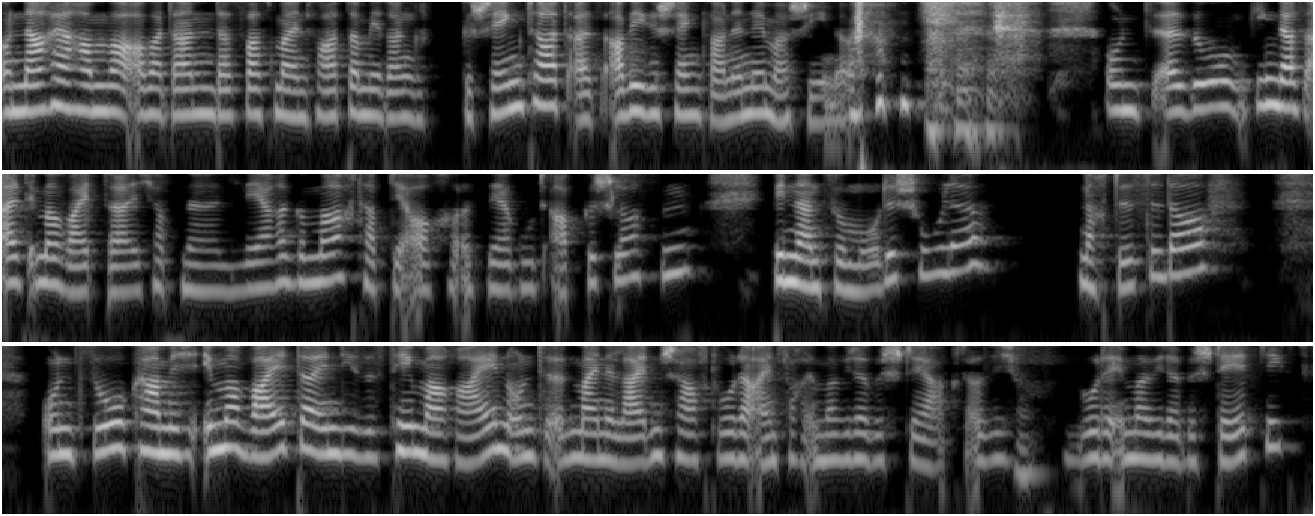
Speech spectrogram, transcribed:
und nachher haben wir aber dann das, was mein Vater mir dann geschenkt hat, als Abi geschenkt, war eine Nähmaschine. und äh, so ging das halt immer weiter. Ich habe eine Lehre gemacht, habe die auch sehr gut abgeschlossen, bin dann zur Modeschule nach Düsseldorf. Und so kam ich immer weiter in dieses Thema rein und äh, meine Leidenschaft wurde einfach immer wieder bestärkt. Also ich wurde immer wieder bestätigt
